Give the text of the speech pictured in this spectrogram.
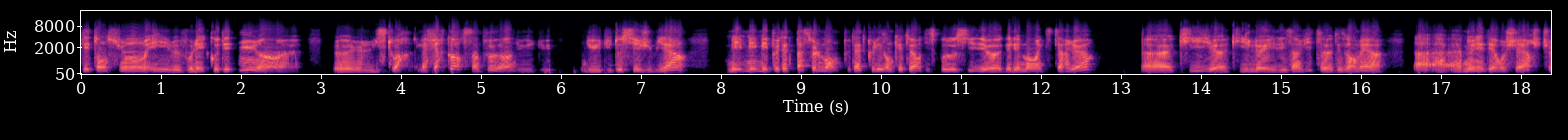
détention et le volet co-détenu, hein, euh, l'histoire, l'affaire Corse un peu hein, du, du, du, dossier Jubilard, mais, mais, mais peut-être pas seulement, peut-être que les enquêteurs disposent aussi euh, d'éléments extérieurs qui, qui les invitent désormais à, à, à mener des recherches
